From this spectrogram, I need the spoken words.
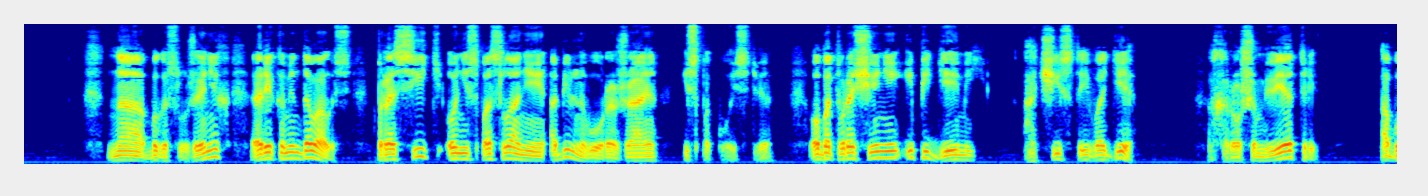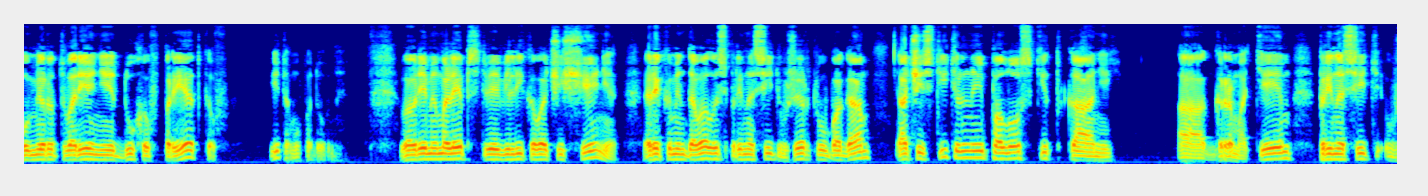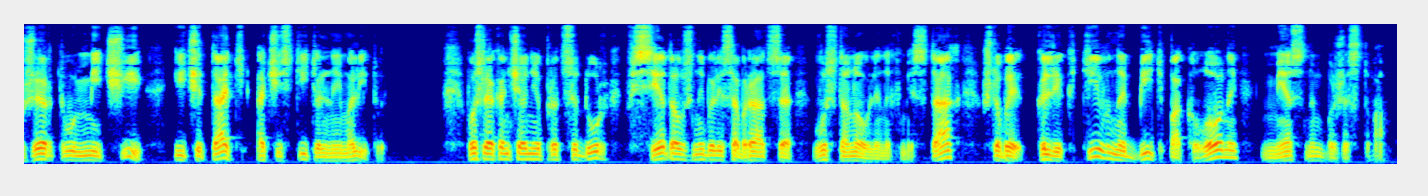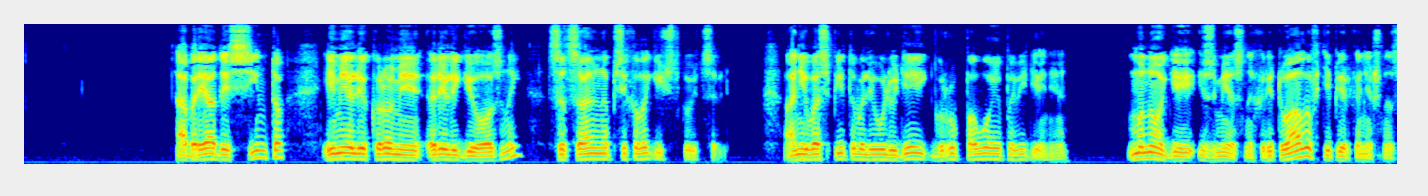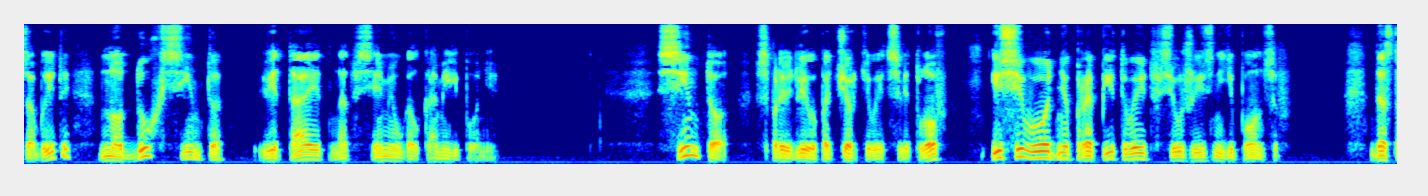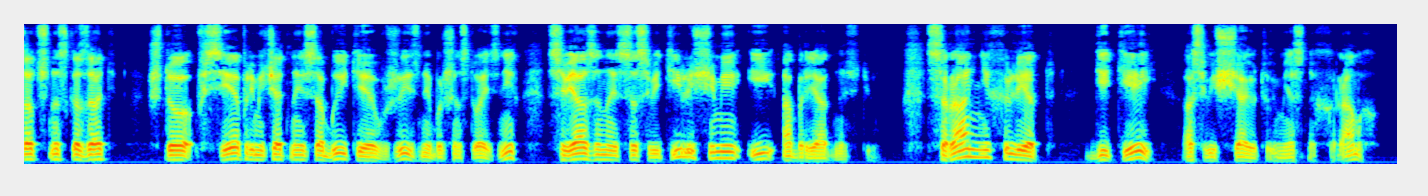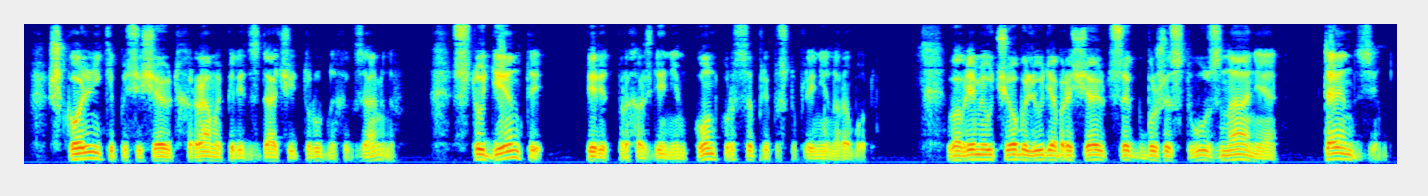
На богослужениях рекомендовалось просить о неспослании обильного урожая и спокойствия, об отвращении эпидемий, о чистой воде, о хорошем ветре, об умиротворении духов предков и тому подобное. Во время молебствия Великого Очищения рекомендовалось приносить в жертву богам очистительные полоски тканей, а грамотеям приносить в жертву мечи и читать очистительные молитвы. После окончания процедур все должны были собраться в установленных местах, чтобы коллективно бить поклоны местным божествам. Обряды синто имели, кроме религиозной, социально-психологическую цель. Они воспитывали у людей групповое поведение. Многие из местных ритуалов теперь, конечно, забыты, но дух синто витает над всеми уголками Японии. Синто, справедливо подчеркивает Светлов, и сегодня пропитывает всю жизнь японцев. Достаточно сказать, что все примечательные события в жизни большинства из них связаны со святилищами и обрядностью. С ранних лет детей освящают в местных храмах, школьники посещают храмы перед сдачей трудных экзаменов, студенты перед прохождением конкурса при поступлении на работу. Во время учебы люди обращаются к божеству знания, Тензин,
